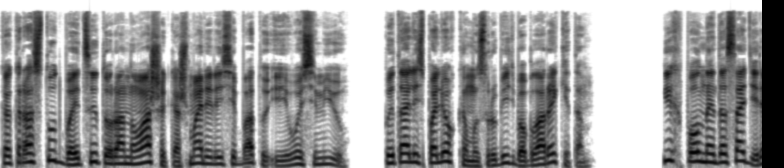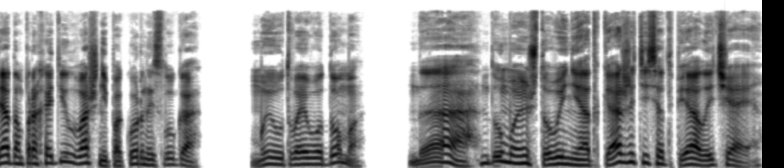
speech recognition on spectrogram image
Как раз тут бойцы Турануаши кошмарили Сибату и его семью. Пытались по-легкому срубить бабла рэкетом. К их полной досаде рядом проходил ваш непокорный слуга. Мы у твоего дома? Да, думаю, что вы не откажетесь от пиалы чая.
